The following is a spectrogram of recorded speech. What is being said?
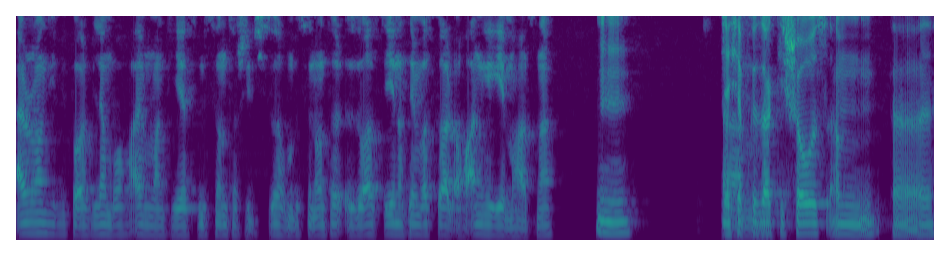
Iron Monkey, wie lange braucht Iron Monkey? ist ein bisschen unterschiedlich. ist auch ein bisschen unter, so hast je nachdem, was du halt auch angegeben hast, ne? Mhm. Ja, ich habe ähm, gesagt, die Show ist am äh,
